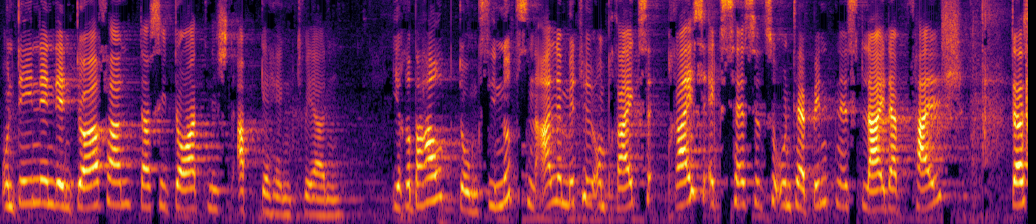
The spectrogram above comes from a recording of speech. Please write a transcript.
und denen in den Dörfern, dass sie dort nicht abgehängt werden. Ihre Behauptung, Sie nutzen alle Mittel, um Preisexzesse zu unterbinden, ist leider falsch. Das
